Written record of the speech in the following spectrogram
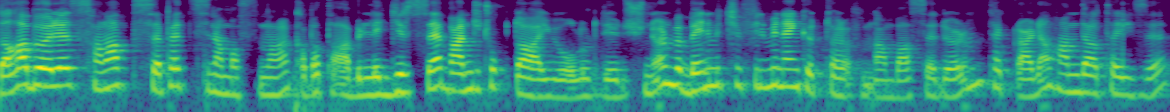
daha böyle sanat sepet sinemasına kaba tabirle girse bence çok daha iyi olur diye düşünüyorum. Ve benim için filmin en kötü tarafından bahsediyorum. Tekrardan Hande Ataizi.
